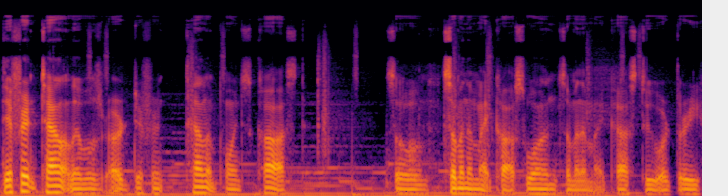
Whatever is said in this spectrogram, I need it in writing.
Different talent levels are different talent points cost. So some of them might cost one, some of them might cost two or three.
